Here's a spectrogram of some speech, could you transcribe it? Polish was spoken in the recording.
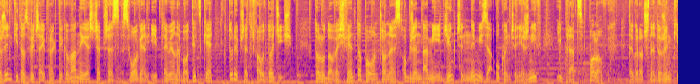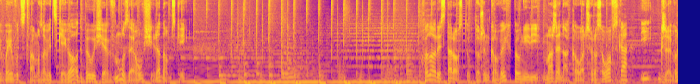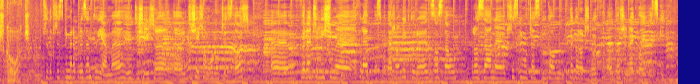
Dożynki to zwyczaj praktykowany jeszcze przez Słowian i plemiona bałtyckie, który przetrwał do dziś. To ludowe święto połączone z obrzędami dziękczynnymi za ukończenie żniw i prac polowych. Tegoroczne dożynki województwa mazowieckiego odbyły się w Muzeum Wsi Radomskiej. Honory starostów dożynkowych pełnili Marzena Kołacz-Rosołowska i Grzegorz Kołacz. Przede wszystkim reprezentujemy e, dzisiejszą uroczystość. E, Wręczyliśmy chleb gospodarzowi, który został rozdany wszystkim uczestnikom tegorocznych e, dożynek wojewódzkich.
